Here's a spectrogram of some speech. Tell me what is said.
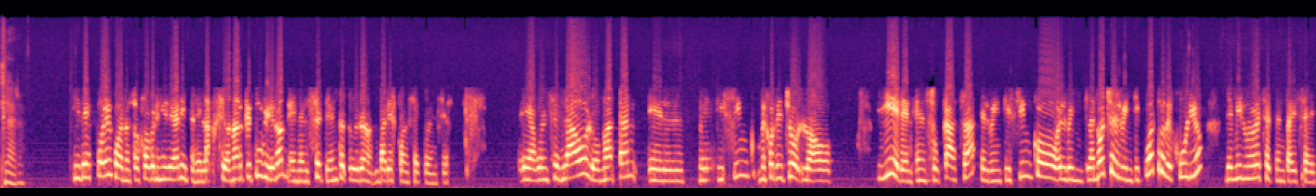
Claro. Y después, bueno, esos jóvenes idealistas, el accionar que tuvieron, en el 70 tuvieron varias consecuencias. Eh, a Wenceslao lo matan el 25, mejor dicho, lo hieren en su casa el 25, el la noche del 24 de julio de 1976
